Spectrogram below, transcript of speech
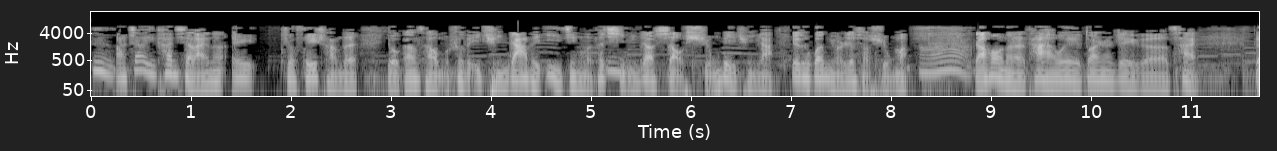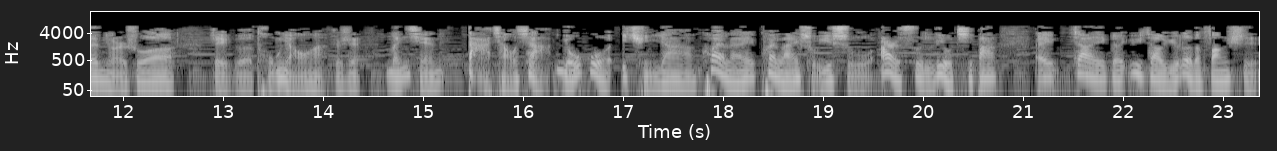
嗯。啊，这样一看起来呢，哎。就非常的有刚才我们说的一群鸭的意境了。它起名叫小熊的一群鸭，因为他管女儿叫小熊嘛。啊，然后呢，他还会端上这个菜，跟女儿说这个童谣啊，就是门前大桥下嗯游过一群鸭，快来快来数一数，二四六七八，哎，这样一个寓教于乐的方式。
